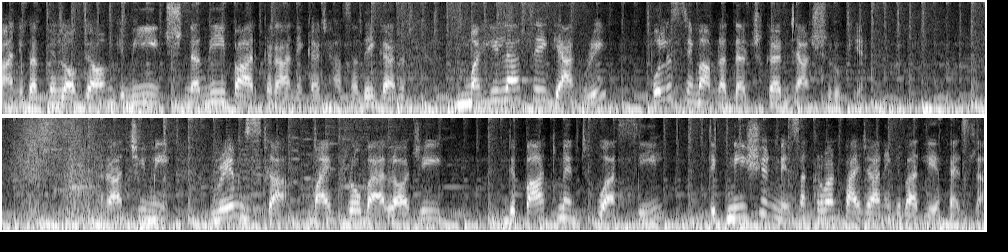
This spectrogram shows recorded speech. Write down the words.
पानीपत में लॉकडाउन के बीच नदी पार कराने का झांसा देकर महिला से गैंगरेप पुलिस ने मामला दर्ज कर जाँच शुरू किया। रांची में रिम्स का माइक्रोबायोलॉजी डिपार्टमेंट हुआ सील टेक्नीशियन में संक्रमण पाए जाने के बाद लिया फैसला।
